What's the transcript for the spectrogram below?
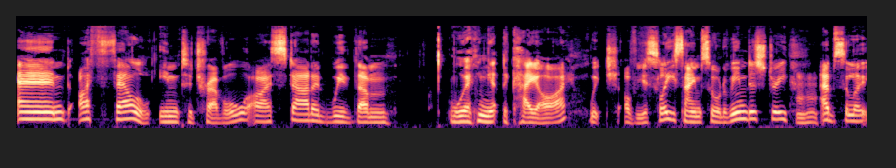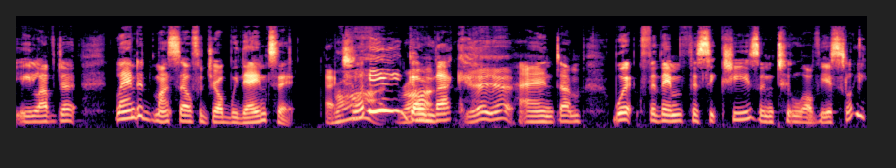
And I fell into travel. I started with um, working at the KI, which obviously same sort of industry. Mm-hmm. Absolutely loved it. Landed myself a job with Ansett. Actually, right, right. going back, yeah, yeah, and um, worked for them for six years until obviously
